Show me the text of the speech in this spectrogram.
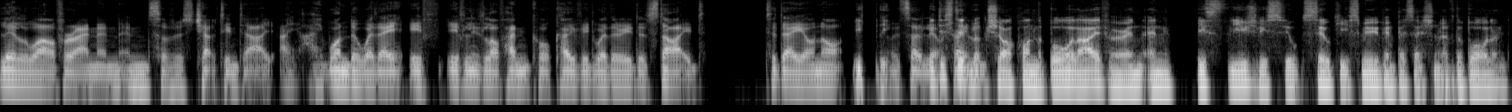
little while for Anne and, and sort of has chucked into. I, I, I wonder whether if if Lindelof hadn't caught COVID, whether he'd have started today or not. He, so he just didn't look sharp on the ball either, and and he's usually sil- silky smooth in possession of the ball, and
